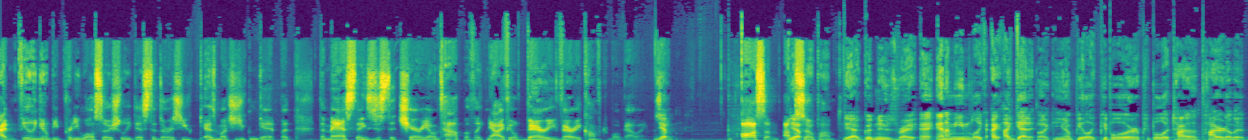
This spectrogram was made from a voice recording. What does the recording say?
I'm feeling it'll be pretty well socially distanced, or as you as much as you can get. But the mask thing's just a cherry on top of like now I feel very very comfortable going. So, Yep. Awesome. I'm Yep. so pumped. Yeah, good news, right? And, and I mean, like, I, I get it. Like, you know, people like people are people are tired tired of it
